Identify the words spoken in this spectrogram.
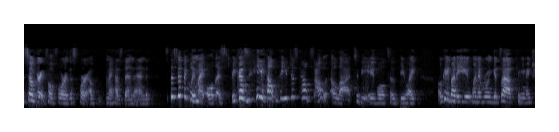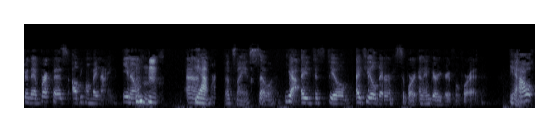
so grateful for the support of my husband and specifically my oldest because he help he just helps out a lot to be able to be like, okay, buddy, when everyone gets up, can you make sure they have breakfast? I'll be home by nine. You know. Mhm. Um, Yeah. That's nice. So yeah, I just feel I feel their support and I'm very grateful for it. Yeah. How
